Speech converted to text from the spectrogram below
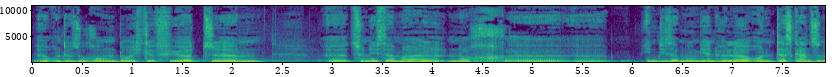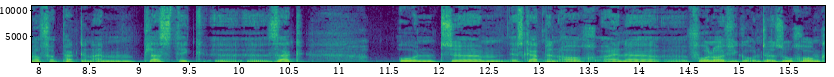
äh, Untersuchungen durchgeführt. Ähm, äh, zunächst einmal noch äh, äh in dieser Mumienhülle und das Ganze noch verpackt in einem Plastiksack. Und ähm, es gab dann auch eine äh, vorläufige Untersuchung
